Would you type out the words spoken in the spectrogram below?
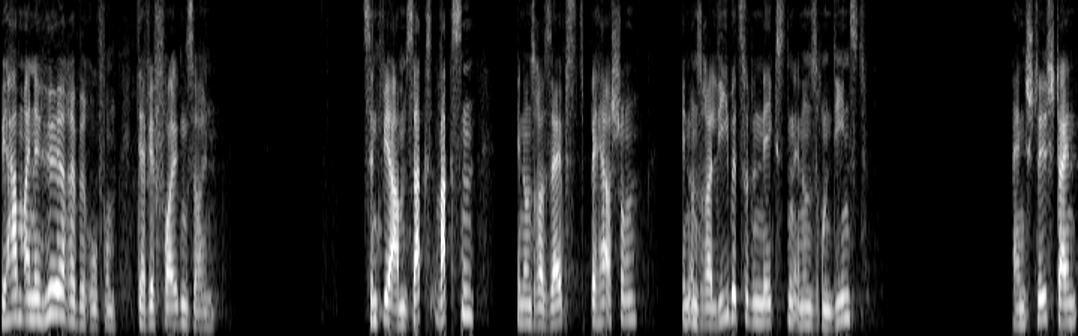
Wir haben eine höhere Berufung, der wir folgen sollen. Sind wir am Wachsen in unserer Selbstbeherrschung, in unserer Liebe zu den Nächsten, in unserem Dienst? Einen Stillstand,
